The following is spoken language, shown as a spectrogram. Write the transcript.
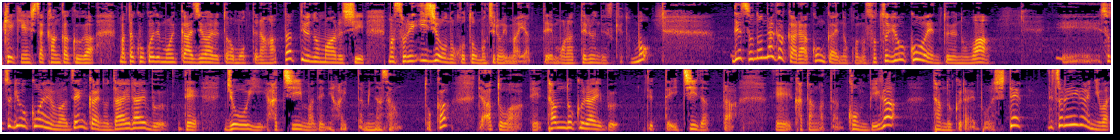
経験した感覚が、またここでもう一回味わえるとは思ってなかったっていうのもあるし、まあそれ以上のことをもちろん今やってもらってるんですけども、で、その中から今回のこの卒業公演というのは、えー、卒業公演は前回の大ライブで上位8位までに入った皆さんとか、で、あとは、えー、単独ライブって言って1位だった、えー、方々、コンビが単独ライブをして、で、それ以外には、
